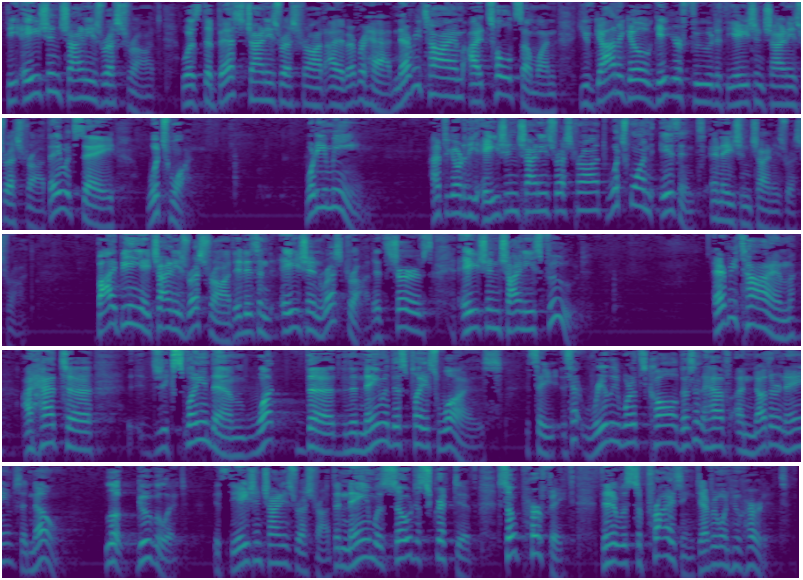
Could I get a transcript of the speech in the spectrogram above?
The Asian Chinese restaurant was the best Chinese restaurant I have ever had. And every time I told someone, you've got to go get your food at the Asian Chinese restaurant, they would say, which one? What do you mean? I have to go to the Asian Chinese restaurant? Which one isn't an Asian Chinese restaurant? By being a Chinese restaurant, it is an Asian restaurant. It serves Asian Chinese food. Every time I had to explain them what the, the name of this place was, I'd say, Is that really what it's called? Doesn't it have another name? I said, No. Look, Google it. It's the Asian Chinese restaurant. The name was so descriptive, so perfect, that it was surprising to everyone who heard it.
